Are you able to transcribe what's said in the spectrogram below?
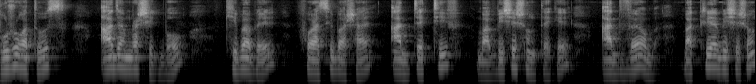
বুজো আতুস আজ আমরা শিখব কীভাবে ফরাসি ভাষায় অ্যাডজেক্টিভ বা বিশেষণ থেকে অ্যাডভার্ব বা ক্রিয়া বিশেষণ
